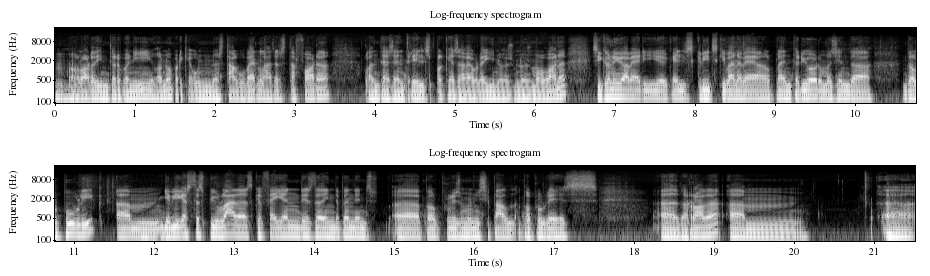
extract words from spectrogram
-huh. a l'hora d'intervenir o no, perquè un està al govern, l'altre està fora l'entesa entre ells pel que és a veure ahir no és, no és molt bona, sí que no hi va haver-hi aquells crits que hi van haver al ple anterior amb la gent de, del públic. Um, hi havia aquestes piulades que feien des d'independents uh, pel progrés municipal pel progrés uh, de Roda. Um, uh,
